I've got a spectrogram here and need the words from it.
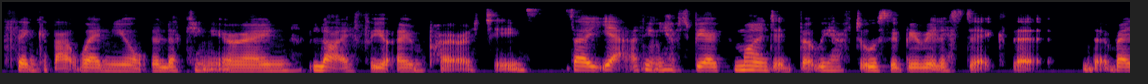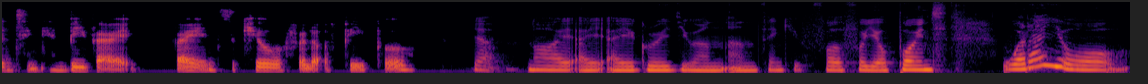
think about when you're looking at your own life or your own priorities. So yeah i think you have to be open-minded but we have to also be realistic that that renting can be very very insecure for a lot of people yeah, no, I, I, agree with you and, and thank you for, for your points. What are your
